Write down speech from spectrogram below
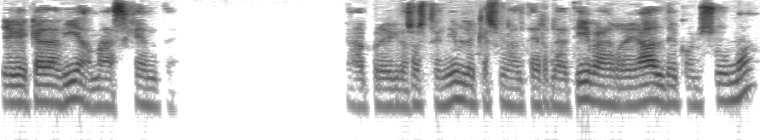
llegue cada día a más gente. Cada proyecto sostenible, que es una alternativa real de consumo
